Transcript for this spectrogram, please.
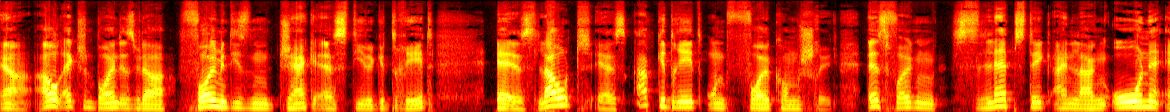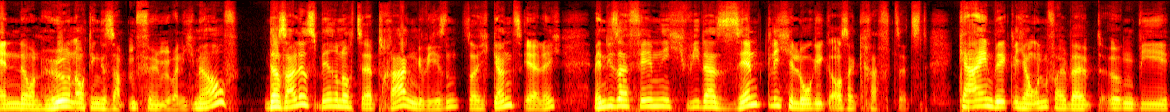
Ja, auch Action Point ist wieder voll mit diesem Jackass-Stil gedreht. Er ist laut, er ist abgedreht und vollkommen schräg. Es folgen Slapstick-Einlagen ohne Ende und hören auch den gesamten Film über nicht mehr auf. Das alles wäre noch zu ertragen gewesen, sage ich ganz ehrlich, wenn dieser Film nicht wieder sämtliche Logik außer Kraft setzt. Kein wirklicher Unfall bleibt irgendwie.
